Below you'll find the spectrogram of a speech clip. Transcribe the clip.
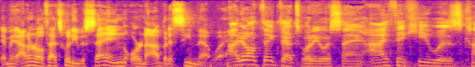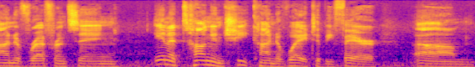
I mean, I don't know if that's what he was saying or not, but it seemed that way. I don't think that's what he was saying. I think he was kind of referencing, in a tongue-in-cheek kind of way, to be fair, um,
